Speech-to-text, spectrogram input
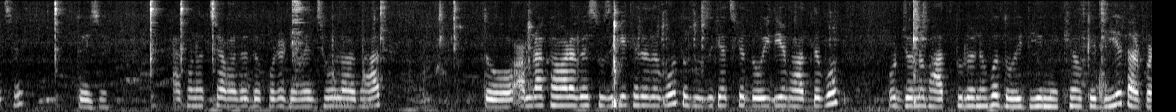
আছে। তো এই যে, এখন হচ্ছে আমাদের দুপুরে ডিমের ঝোল আর ভাত। তো আমরা খাওয়ার আগে সুজিকে খেতে দেবো। তো সুজিকে আজকে দই দিয়ে ভাত দেবো। ওর জন্য ভাত তুলে নেব, দই দিয়ে মেখে ওকে দিয়ে তারপর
